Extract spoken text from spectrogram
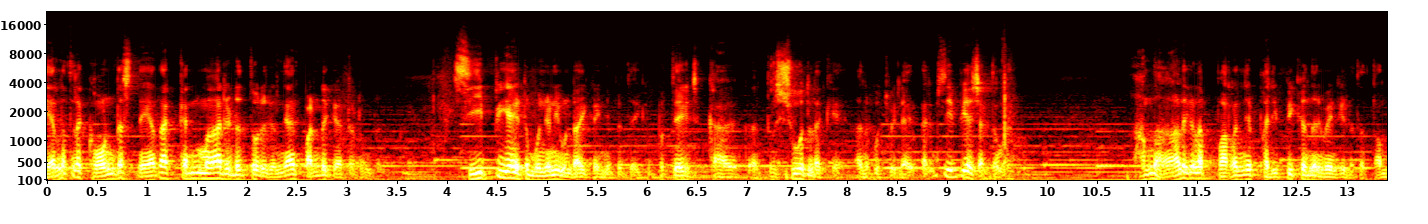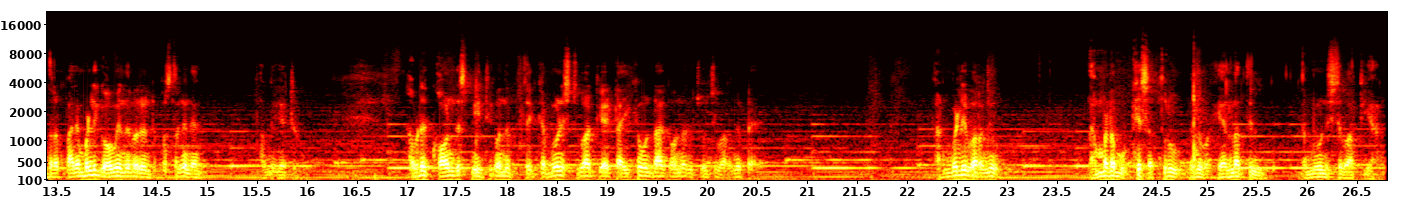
കേരളത്തിലെ കോൺഗ്രസ് നേതാക്കന്മാരെടുത്തൊരു ഞാൻ പണ്ട് കേട്ടിട്ടുണ്ട്. സി പി ആയിട്ട് മുന്നണി ഉണ്ടായി കഴിഞ്ഞപ്പോഴത്തേക്കും പ്രത്യേകിച്ച് തൃശ്ശൂരിലൊക്കെ അതിന് തൃശ്ശൂരിലൊക്കെ കാര്യം സി പി ഐ ശക്തമായി. അന്ന് ആളുകളെ പറഞ്ഞ് ഫലിപ്പിക്കുന്നതിന് വേണ്ടി എടുത്ത തന്ത്രം പനമ്പള്ളി ഗോവിന്ദൻ പറഞ്ഞ പുസ്തകം ഞാൻ പറഞ്ഞു കേട്ടിട്ടുണ്ട്. അവിടെ കോൺഗ്രസ് മീറ്റിംഗ് വന്നപ്പോഴത്തേക്ക് കമ്മ്യൂണിസ്റ്റ് പാർട്ടിയായിട്ട് ഐക്യം ഉണ്ടാക്കാമെന്നൊക്കെ ചോദിച്ച് പറഞ്ഞപ്പോൾ പൻപള്ളി പറഞ്ഞു നമ്മുടെ മുഖ്യ ശത്രു എന്ന് കേരളത്തിൽ കമ്മ്യൂണിസ്റ്റ് പാർട്ടിയാണ്.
